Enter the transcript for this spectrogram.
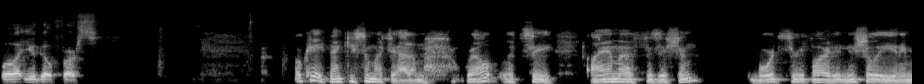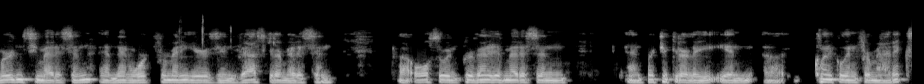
we'll let you go first. Okay, thank you so much, Adam. Well, let's see. I am a physician, board certified initially in emergency medicine, and then worked for many years in vascular medicine uh, also in preventative medicine, and particularly in uh, clinical informatics.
